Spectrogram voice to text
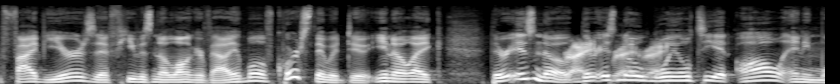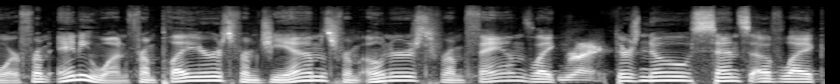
five years if he was no longer valuable? Of course they would do. You know, like there is no right, there is right, no right. loyalty at all anymore from anyone, from players, from GMs, from owners, from fans. Like there's no sense of like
